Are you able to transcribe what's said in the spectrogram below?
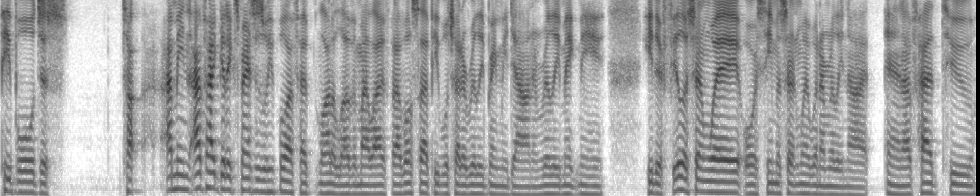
people just talk, I mean, I've had good experiences with people. I've had a lot of love in my life, but I've also had people try to really bring me down and really make me either feel a certain way or seem a certain way when I'm really not. And I've had to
